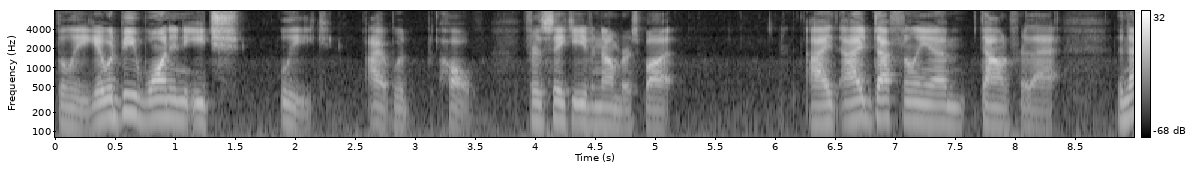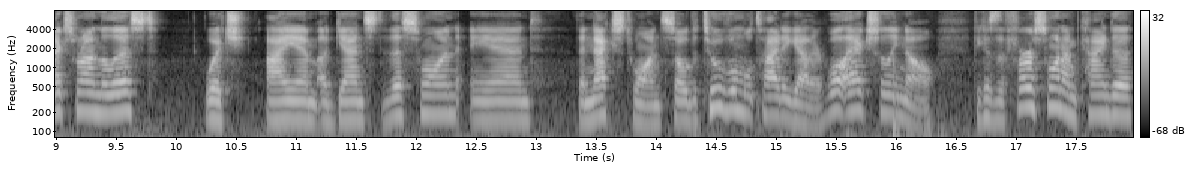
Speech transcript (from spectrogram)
the league. It would be one in each league. I would hope for the sake of even numbers, but I I definitely am down for that. The next one on the list, which I am against this one and the next one. So the two of them will tie together. Well, actually no, because the first one I'm kind of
